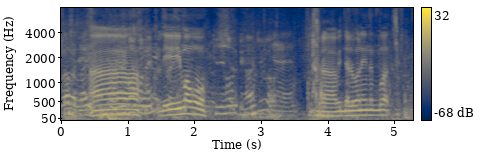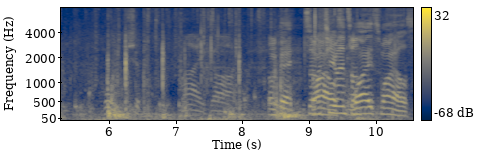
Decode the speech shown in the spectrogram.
Ah, lima mo. Can you hold it behind you? Or? Yeah. Grabe, dalawa na yung nagbuhat. Oh shit. My god. Okay, so over to you, Anton. Wide smiles.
